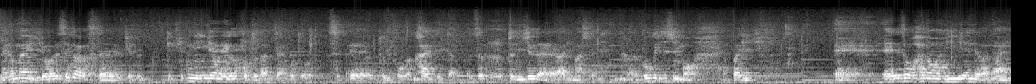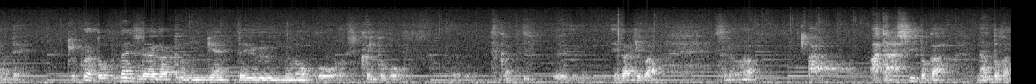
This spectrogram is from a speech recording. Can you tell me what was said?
目の前に広がる世界は伝えられるけど結局人間を描くことだみたいなことを、えートリフォーが書いていたのがずっと20代からありましてね。だから僕自身もやっぱり、えー映像派の人間ではないので結局はどんな時代があっても人間っていうものをこうしっかりとこうえー掴んで、えー描けばそれはあの新しいとかなんとかっ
